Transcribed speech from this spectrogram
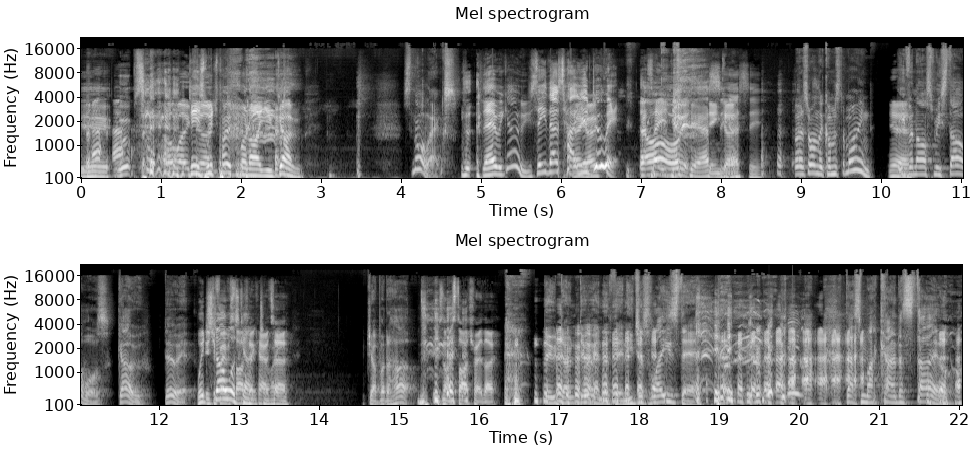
Yeah. Oops. Oh Diz, which Pokemon are you? Go. Snorlax. There we go. You see, that's how There you you do it. That's how oh, you do oh, okay, it, I see, I see. First one that comes to mind. Yeah. Even ask me Star Wars. Go. Do it. Which Who's your Star Wars favourite character? are you? Jabba the Hutt. He's not a Star Trek though. Dude, don't do anything. He just lays there. That's my kind of style.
